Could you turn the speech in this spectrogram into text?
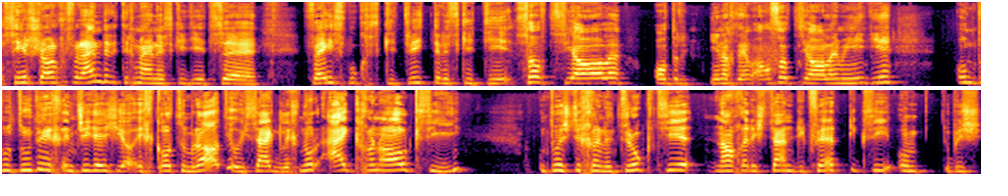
sehr stark verändert. Ich meine, es gibt jetzt äh, Facebook, es gibt Twitter, es gibt die sozialen oder je nachdem asozialen Medien. Und wo du dich entschieden hast, ja, ich gehe zum Radio, ist eigentlich nur ein Kanal gewesen. Und du hast dich können zurückziehen, nachher ist die Sendung fertig gewesen und du bist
